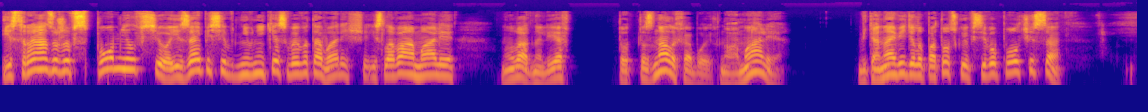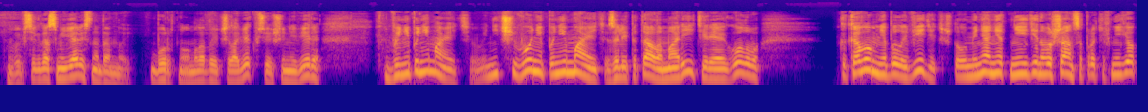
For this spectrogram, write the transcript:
И сразу же вспомнил все, и записи в дневнике своего товарища, и слова Амалии. Ну ладно, Лев, тот-то знал их обоих, но Амалия... Ведь она видела Потоцкую всего полчаса. — Вы всегда смеялись надо мной, — буркнул молодой человек, все еще не веря. — Вы не понимаете, вы ничего не понимаете, — залепетала Мари, теряя голову. — Каково мне было видеть, что у меня нет ни единого шанса против нее,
